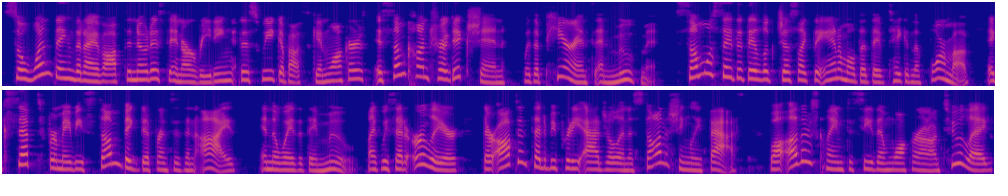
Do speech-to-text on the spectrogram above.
So one thing that I have often noticed in our reading this week about skinwalkers is some contradiction with appearance and movement. Some will say that they look just like the animal that they've taken the form of, except for maybe some big differences in eyes in the way that they move. Like we said earlier, they're often said to be pretty agile and astonishingly fast, while others claim to see them walk around on two legs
